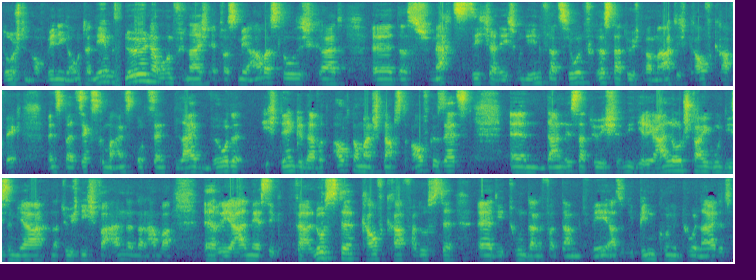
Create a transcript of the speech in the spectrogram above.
Durchschnitt auch weniger Unternehmenslöhne und vielleicht etwas mehr Arbeitslosigkeit. Äh, das schmerzt sicherlich und die Inflation frisst natürlich dramatisch Kaufkraft weg. Wenn es bei 6,1 Prozent bleiben würde, ich denke, da wird auch nochmal ein Schnaps draufgesetzt. Ähm, dann ist natürlich die Reallohnsteigerung in diesem Jahr natürlich nicht vorhanden. Dann haben wir äh, realmäßig Verluste, Kaufkraftverluste, äh, die tun dann verdammt weh. Also die Binnenkonjunktur leidet,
